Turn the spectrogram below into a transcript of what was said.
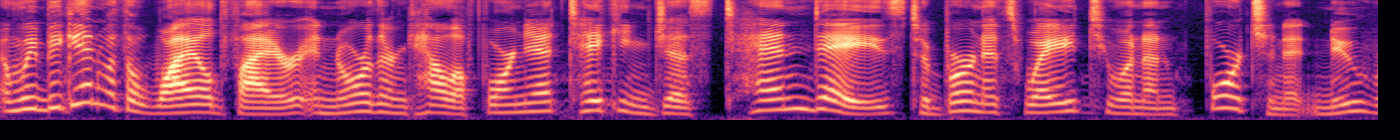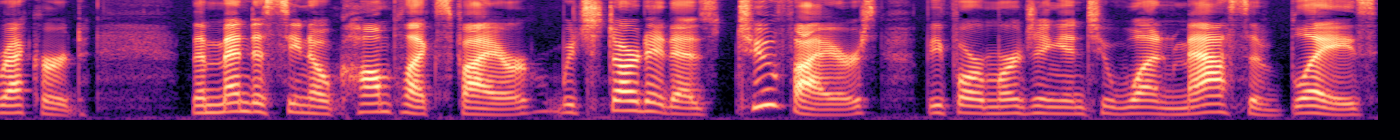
And we begin with a wildfire in Northern California taking just 10 days to burn its way to an unfortunate new record. The Mendocino Complex fire, which started as two fires before merging into one massive blaze,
